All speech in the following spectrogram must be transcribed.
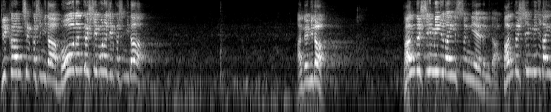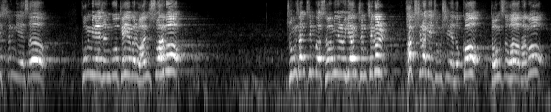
뒷걸음칠 것입니다. 모든 것이 무너질 것입니다. 안 됩니다. 반드시 민주당이 승리해야 됩니다. 반드시 민주당이 승리해서 국민의 정부 개혁을 완수하고 중산층과 서민을 위한 정책을 확실하게 중심에 놓고 동서화합하고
